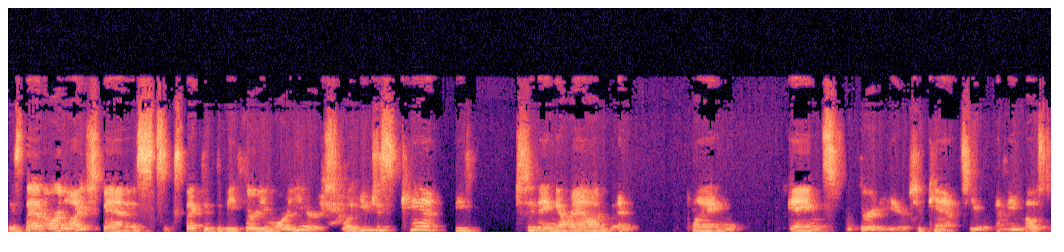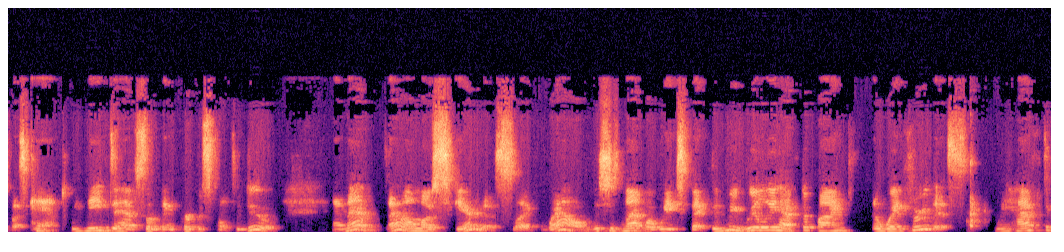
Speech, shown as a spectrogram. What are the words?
is that our lifespan is expected to be 30 more years. Well, you just can't be sitting around and playing games for 30 years. You can't. You, I mean, most of us can't. We need to have something purposeful to do. And that, that almost scared us. Like, wow, this is not what we expected. We really have to find a way through this. We have to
